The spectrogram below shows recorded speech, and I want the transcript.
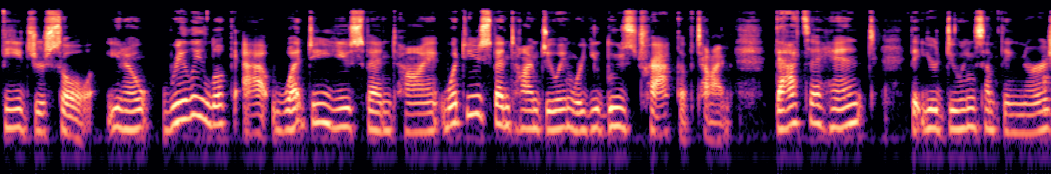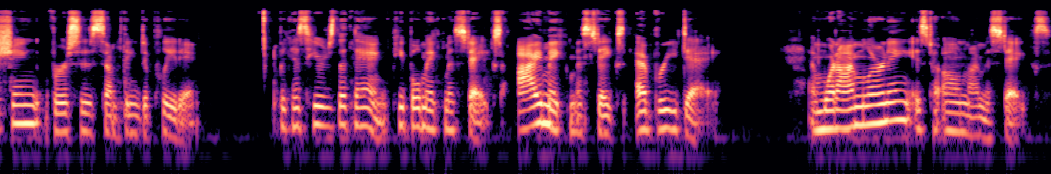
feeds your soul. You know, really look at what do you spend time what do you spend time doing where you lose track of time. That's a hint that you're doing something nourishing versus something depleting. Because here's the thing, people make mistakes. I make mistakes every day. And what I'm learning is to own my mistakes,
